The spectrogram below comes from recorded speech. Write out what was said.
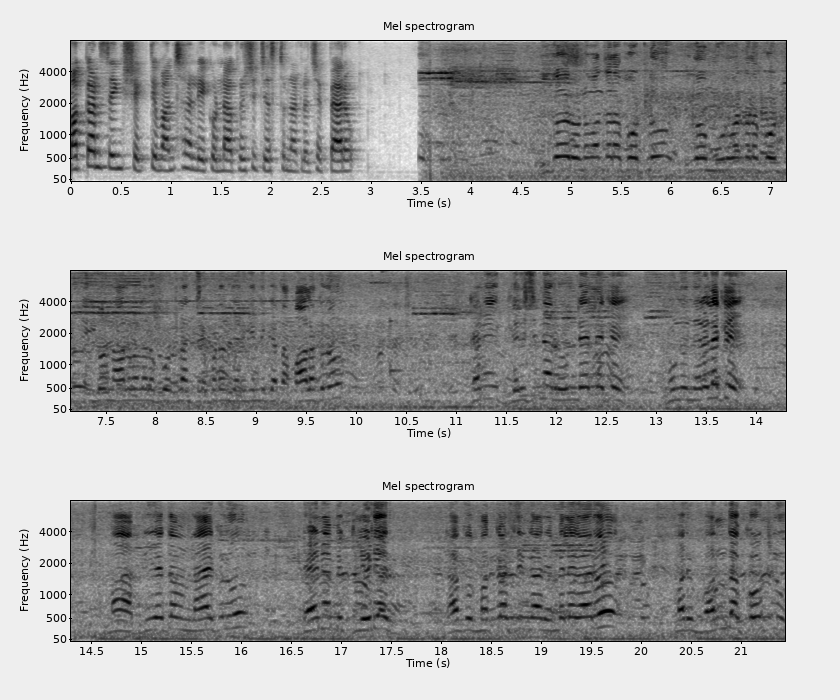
మక్కన్ సింగ్ శక్తి వంచన లేకుండా కృషి చేస్తున్నట్లు చెప్పారు. ఇగో రెండు వందల కోట్లు ఇగో మూడు వందల కోట్లు ఇగో నాలుగు వందల కోట్లు అని చెప్పడం జరిగింది గత పాలకులు. కానీ గెలిచిన రెండేళ్ళకే రెండు నెలలకే మా ప్రియతమ నాయకులు dynamic leader doctor Makkar Singh గారు ఎమ్మెల్యే గారు మరి వంద కోట్లు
